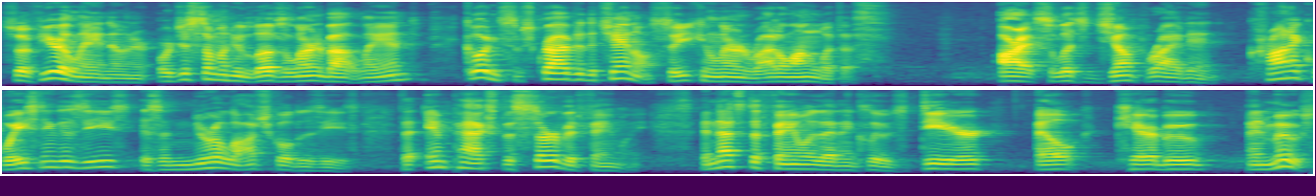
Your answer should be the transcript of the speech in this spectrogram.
So if you're a landowner or just someone who loves to learn about land, go ahead and subscribe to the channel so you can learn right along with us. Alright, so let's jump right in. Chronic wasting disease is a neurological disease that impacts the cervid family, and that's the family that includes deer, elk, caribou, and moose.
